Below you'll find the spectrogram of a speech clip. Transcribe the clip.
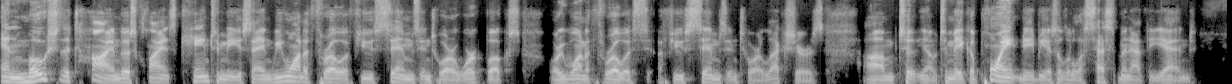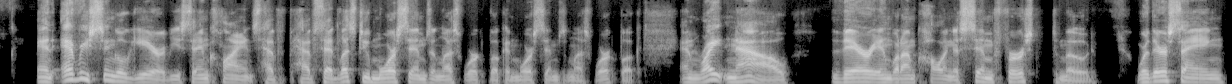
and most of the time, those clients came to me saying, We want to throw a few Sims into our workbooks, or we want to throw a, a few Sims into our lectures um, to, you know, to make a point, maybe as a little assessment at the end. And every single year, these same clients have have said, let's do more Sims and less workbook and more Sims and less workbook. And right now, they're in what I'm calling a sim first mode, where they're saying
